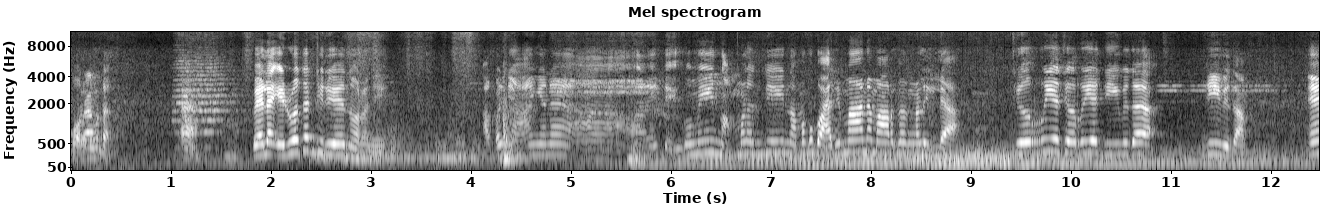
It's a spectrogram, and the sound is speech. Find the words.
കുറച്ചുകൂടെ. വില എഴുപത്തഞ്ച് രൂപയെന്ന് പറഞ്ഞ്. അപ്പം ഞാൻ ഇങ്ങനെ ദൈവമേ നമ്മൾ എന്ത് ചെയ്യും? നമുക്ക് വരുമാന മാർഗങ്ങളില്ല ചെറിയ ചെറിയ ജീവിത ജീവിതം. ഏ?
